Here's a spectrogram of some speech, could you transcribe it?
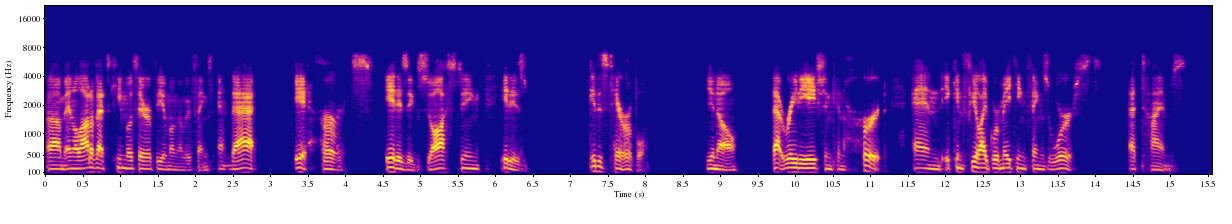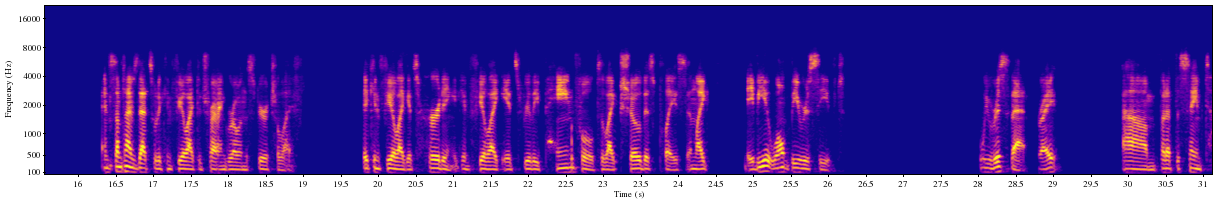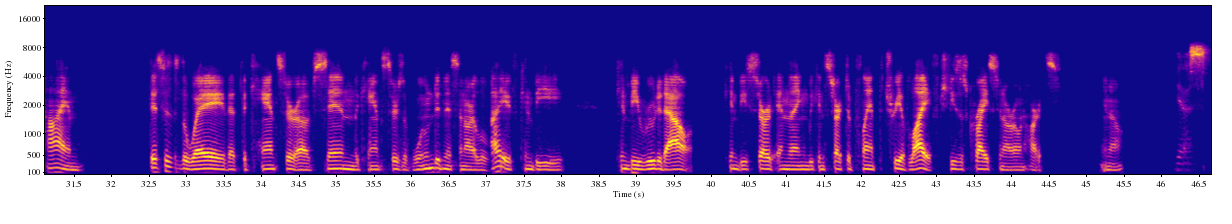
um, and a lot of that's chemotherapy, among other things, and that it hurts. It is exhausting. It is, it is terrible. You know that radiation can hurt and it can feel like we're making things worse at times. And sometimes that's what it can feel like to try and grow in the spiritual life. It can feel like it's hurting. It can feel like it's really painful to like show this place and like maybe it won't be received. We risk that right um, but at the same time this is the way that the cancer of sin the cancers of woundedness in our life can be can be rooted out, can be start, and then we can start to plant the tree of life, Jesus Christ, in our own hearts. You know. Yes.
